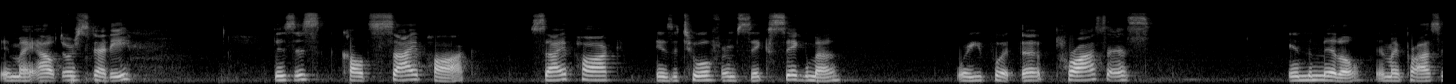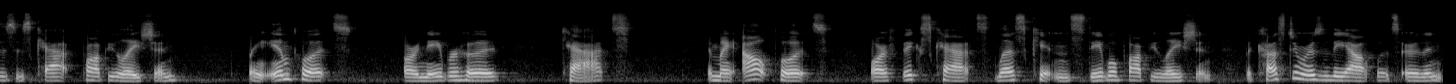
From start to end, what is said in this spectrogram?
in my outdoor study, this is called SIPOC. SIPOC is a tool from Six Sigma where you put the process in the middle, and my process is cat population. My inputs are neighborhood cats, and my outputs are fixed cats, less kittens, stable population. The customers of the outputs are the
